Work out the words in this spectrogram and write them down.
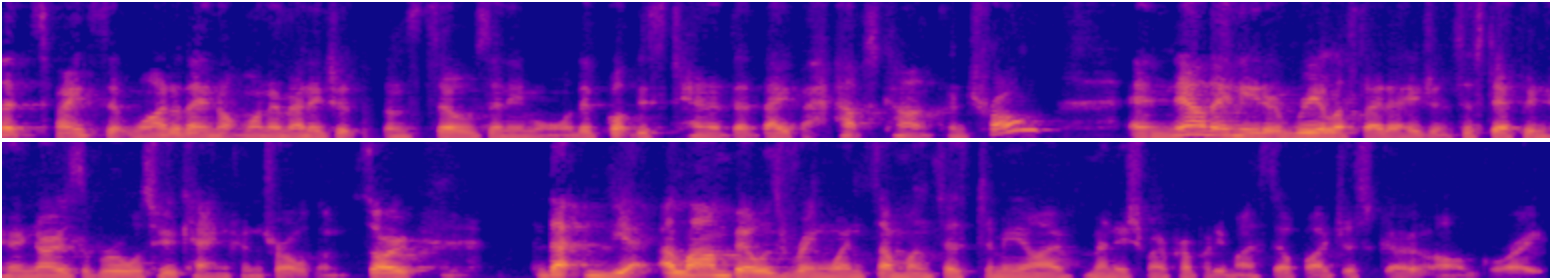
let's face it, why do they not want to manage it themselves anymore? They've got this tenant that they perhaps can't control, and now they need a real estate agent to step in who knows the rules, who can control them. So that yeah, alarm bells ring when someone says to me, "I've managed my property myself." I just go, "Oh, great,"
